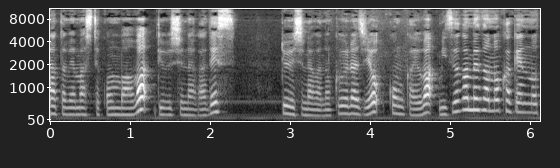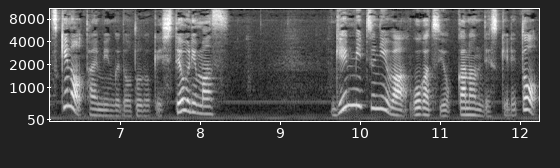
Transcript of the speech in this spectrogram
改めましてこんばんは、粒子長です。粒子長のクーラジオ、今回は水亀座の加減の月のタイミングでお届けしております。厳密には5月4日なんですけれど、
